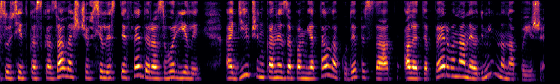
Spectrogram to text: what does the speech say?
Сусідка сказала, що всі листи Федора згоріли, а дівчинка не запам'ятала, куди писати, але тепер вона неодмінно напише.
